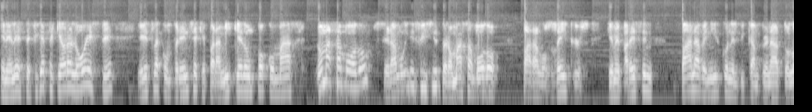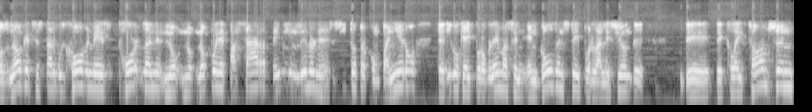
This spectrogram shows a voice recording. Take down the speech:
en el este. Fíjate que ahora el oeste es la conferencia que para mí queda un poco más, no más a modo, será muy difícil, pero más a modo para los Lakers, que me parecen van a venir con el bicampeonato. Los Nuggets están muy jóvenes, Portland no, no, no puede pasar, Damian Lillard necesita otro compañero, te digo que hay problemas en, Golden State por la lesión de, de, Clay Thompson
